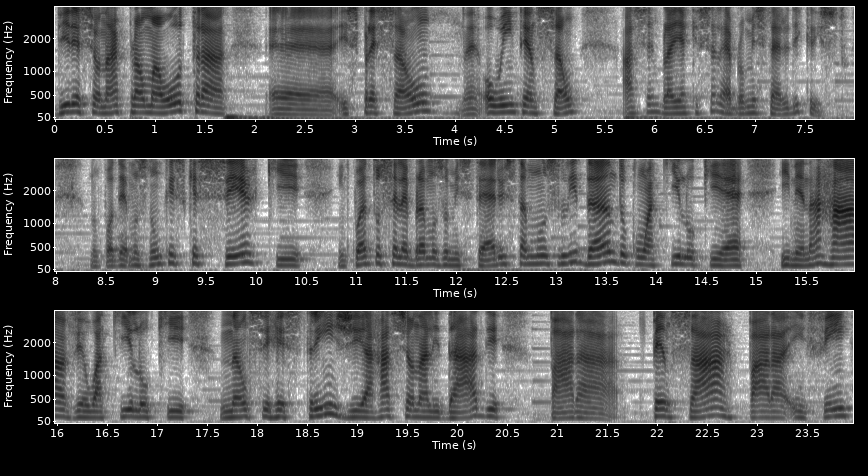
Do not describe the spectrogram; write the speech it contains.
direcionar para uma outra é, expressão né, ou intenção a Assembleia que celebra o mistério de Cristo. Não podemos nunca esquecer que, enquanto celebramos o mistério, estamos lidando com aquilo que é inenarrável, aquilo que não se restringe à racionalidade para pensar, para, enfim,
